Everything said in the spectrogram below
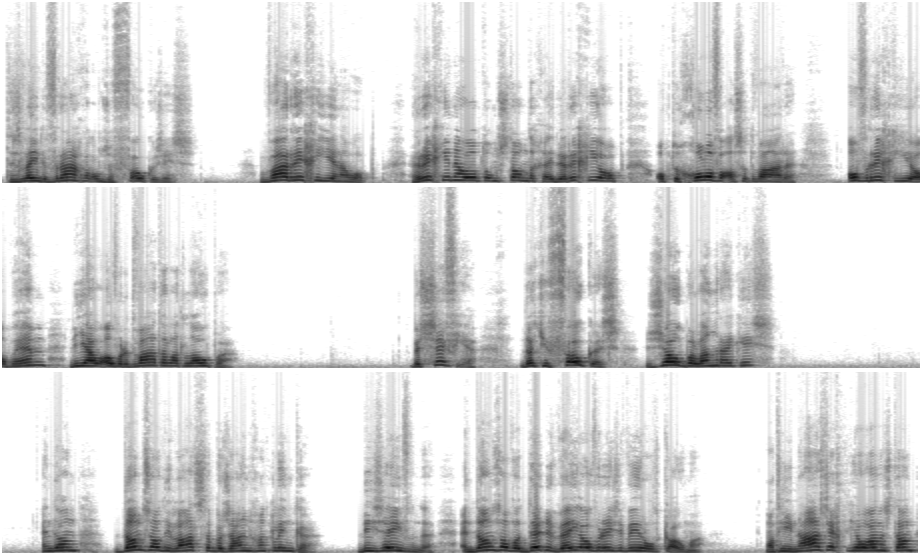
Het is alleen de vraag wat onze focus is. Waar richt je je nou op? Richt je nou op de omstandigheden? Richt je op, op de golven als het ware? Of richt je je op Hem die jou over het water laat lopen? Besef je dat je focus zo belangrijk is? En dan, dan zal die laatste bezuin gaan klinken. Die zevende. En dan zal de derde wee over deze wereld komen. Want hierna, zegt Johannes dan,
